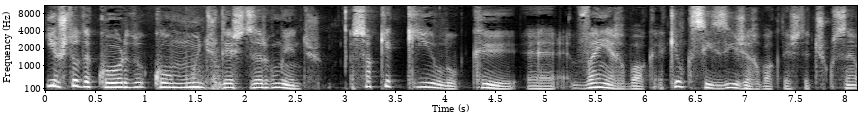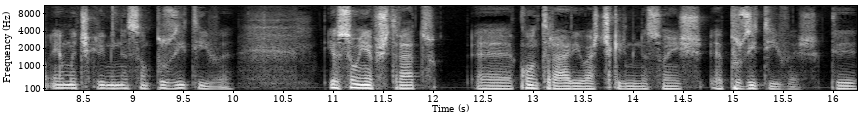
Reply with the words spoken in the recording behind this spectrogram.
e eu estou de acordo com muitos destes argumentos. Só que aquilo que uh, vem a reboque, aquilo que se exige a reboque desta discussão é uma discriminação positiva. Eu sou em abstrato uh, contrário às discriminações uh, positivas, que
